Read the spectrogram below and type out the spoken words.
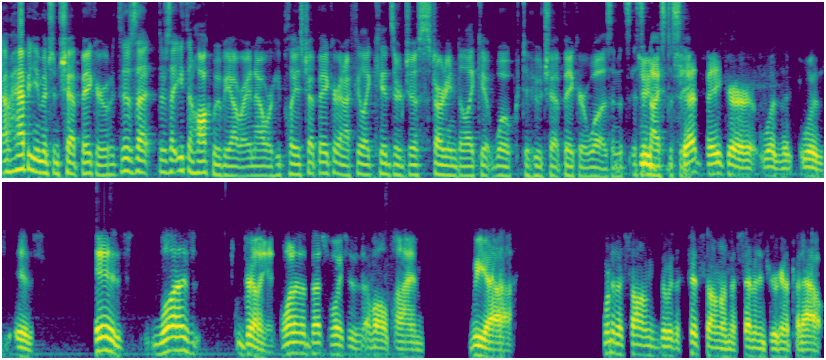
I'm happy you mentioned Chet Baker. There's that there's that Ethan Hawke movie out right now where he plays Chet Baker, and I feel like kids are just starting to like get woke to who Chet Baker was, and it's it's Dude, nice to see. Chet Baker was was is is was brilliant. One of the best voices of all time. We uh one of the songs there was a fifth song on the seven inch we were gonna put out.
